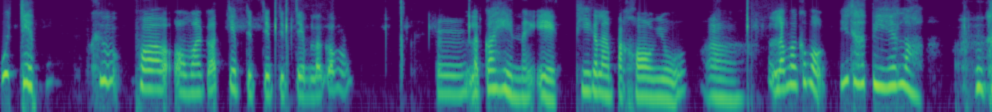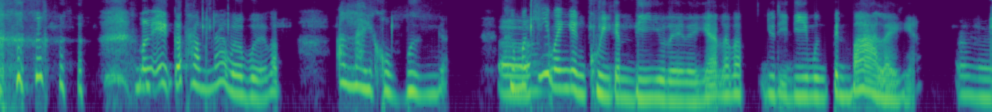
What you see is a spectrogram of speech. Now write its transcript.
อุ้ยเจ็บ คือพอออกมาก็เจ็บเจ็บเจ็บเจ็บเจ็บแล้วก็เออแล้วก็เห็นนางเอกที่กำลังประคองอยู่อ่าแล้วมันก็บอกนี่เธอตีฉันเหรอนางเอกก็ทำหน้าเบื่อๆแบบ อะไรของมึงอะคือเมื่อกี้มันยังคุยกันดีอยู่เลยอะไรเงี้ย แล้วแบบอยู่ดีๆมึงเป็นบ้าอะไรเงี้ยเออ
